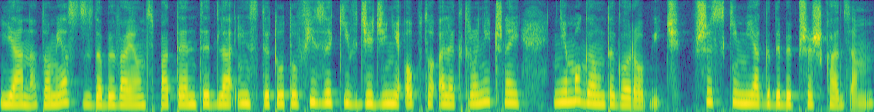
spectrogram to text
Ja natomiast, zdobywając patenty dla Instytutu Fizyki w dziedzinie optoelektronicznej, nie mogę tego robić. Wszystkim jak gdyby przeszkadzam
